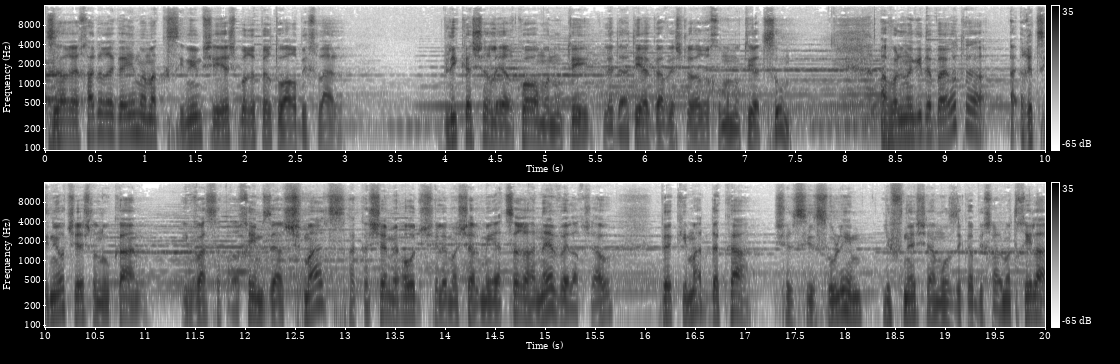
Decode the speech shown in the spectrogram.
זה הרי אחד הרגעים המקסימים שיש ברפרטואר בכלל. בלי קשר לערכו האומנותי, לדעתי אגב יש לו ערך אומנותי עצום. אבל נגיד הבעיות הרציניות שיש לנו כאן, עם ואס הפרחים, זה השמלץ הקשה מאוד שלמשל מייצר הנבל עכשיו, בכמעט דקה של סלסולים לפני שהמוזיקה בכלל מתחילה.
